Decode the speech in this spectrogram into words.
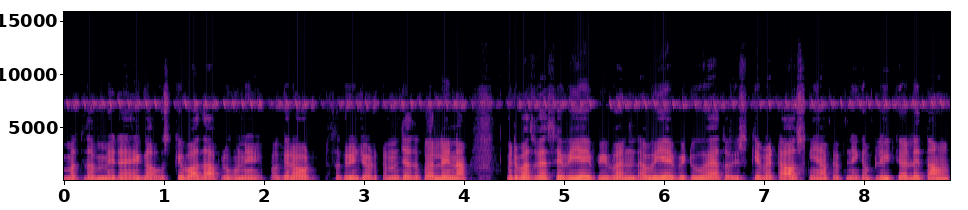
मतलब में रहेगा। उसके बाद आप लोगों ने अगर और स्क्रीनशॉट करना चाहे तो कर लेना। मेरे पास वैसे V I P one V I P two है तो इसके मैं टास्क यहाँ पे अपने कंप्लीट कर लेता हूँ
